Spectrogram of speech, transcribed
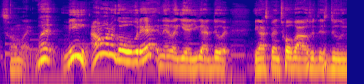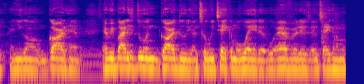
So I'm like, what? Me? I don't wanna go over there. And they're like, yeah, you gotta do it. You gotta spend 12 hours with this dude and you're gonna guard him. Everybody's doing guard duty until we take him away to wherever it is they're taking him.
